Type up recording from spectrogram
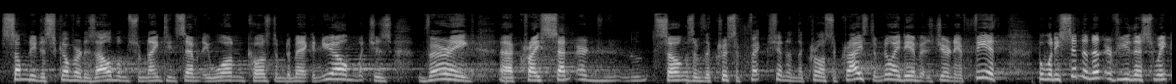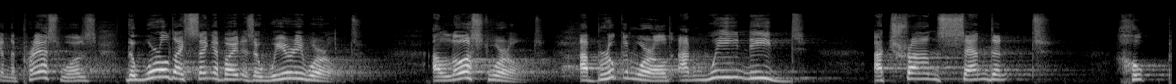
somebody discovered his albums from 1971, caused him to make a new album, which is very uh, Christ-centered songs of the crucifixion and the cross of Christ. I have no idea about his journey of faith. But what he said in an interview this week in the press was, the world I sing about is a weary world, a lost world a broken world, and we need a transcendent hope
